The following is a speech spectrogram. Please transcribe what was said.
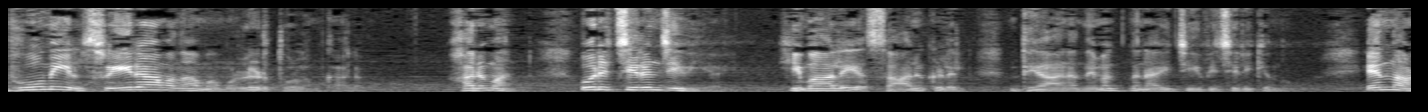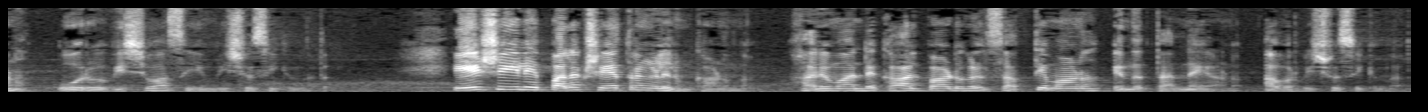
ഭൂമിയിൽ ശ്രീരാമനാമം ഉള്ളിടത്തോളം കാലം ഹനുമാൻ ഒരു ചിരഞ്ജീവിയായി ഹിമാലയ സാനുക്കളിൽ ധ്യാന നിമഗ്നനായി ജീവിച്ചിരിക്കുന്നു. എന്നാണ് ഓരോ വിശ്വാസിയും വിശ്വസിക്കുന്നത്. ഏഷ്യയിലെ പല ക്ഷേത്രങ്ങളിലും കാണുന്ന ഹനുമാന്റെ കാൽപ്പാടുകൾ സത്യമാണ് എന്ന് തന്നെയാണ് അവർ വിശ്വസിക്കുന്നത്.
